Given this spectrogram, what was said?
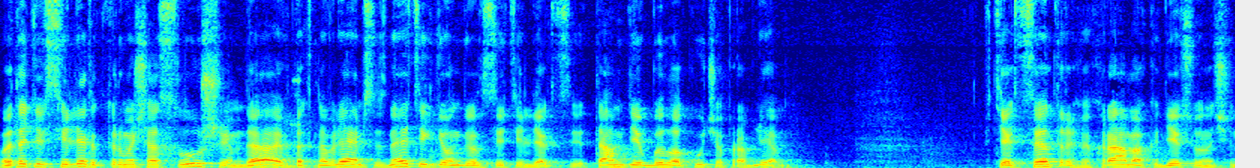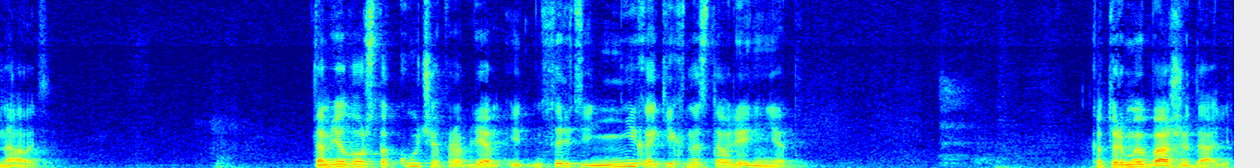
Вот эти все лекции, которые мы сейчас слушаем, да, и вдохновляемся, знаете, где он говорил все эти лекции? Там, где была куча проблем. В тех центрах и храмах, где все начиналось. Там, где было что куча проблем. И, смотрите, никаких наставлений нет, которые мы бы ожидали.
